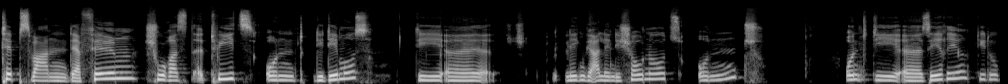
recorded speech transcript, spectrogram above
Tipps waren der Film, Shuras äh, Tweets und die Demos. Die äh, legen wir alle in die Show Notes und und die äh, Serie, die du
